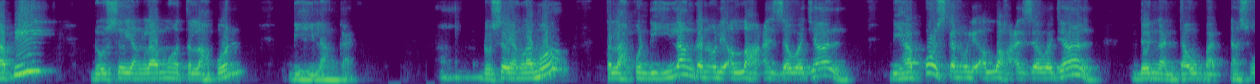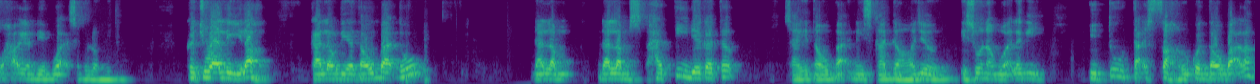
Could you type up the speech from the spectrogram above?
Tapi dosa yang lama telah pun dihilangkan. Dosa yang lama telah pun dihilangkan oleh Allah Azza wa Jal, dihapuskan oleh Allah Azza wa Jal dengan taubat nasuha yang dia buat sebelum itu. Kecuali lah kalau dia taubat tu dalam dalam hati dia kata saya taubat ni sekadar je. Esok nak buat lagi. Itu tak sah rukun taubat lah.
